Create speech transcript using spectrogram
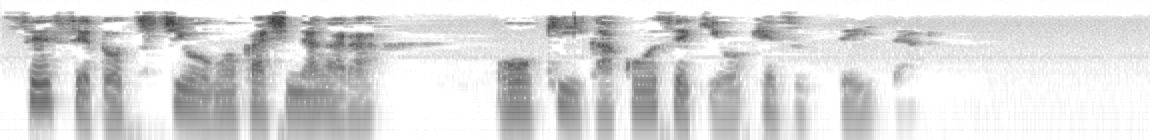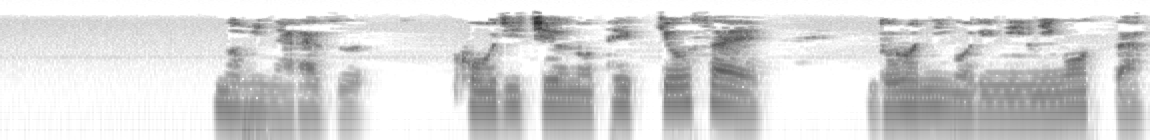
せっせと土を動かしながら大きい加工石を削っていた。のみならず、工事中の鉄橋さえ、泥濁りに濁った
